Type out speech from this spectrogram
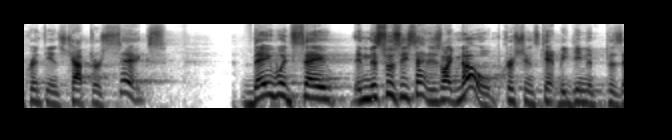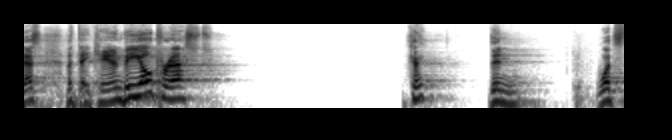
Corinthians chapter 6, they would say, and this was he said, he's like, no, Christians can't be demon possessed, but they can be oppressed. Okay, then what's,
